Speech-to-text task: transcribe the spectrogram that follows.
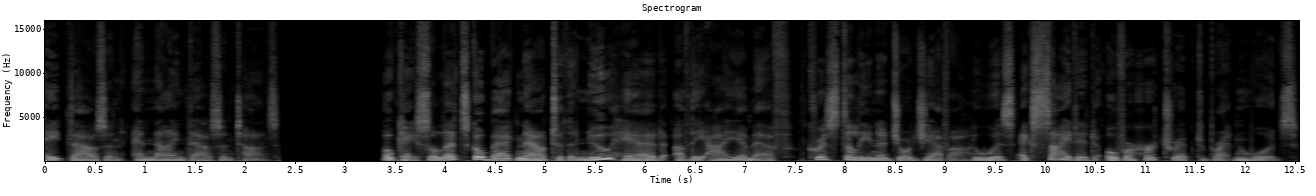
8,000 and 9,000 tons. Okay, so let's go back now to the new head of the IMF, Kristalina Georgieva, who was excited over her trip to Bretton Woods.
